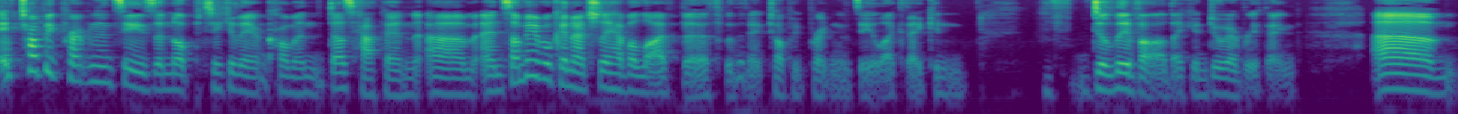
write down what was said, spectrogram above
Ectopic pregnancies are not particularly uncommon. It does happen, um, and some people can actually have a live birth with an ectopic pregnancy. Like they can f- deliver, they can do everything. Um,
